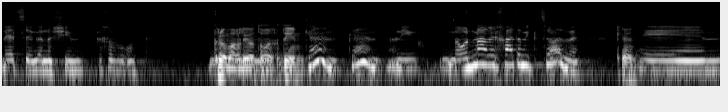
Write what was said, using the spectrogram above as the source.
לייצג אנשים בחברות. כלומר, להיות עורך דין. כן, כן, אני מאוד מעריכה את המקצוע הזה. כן. אמ,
